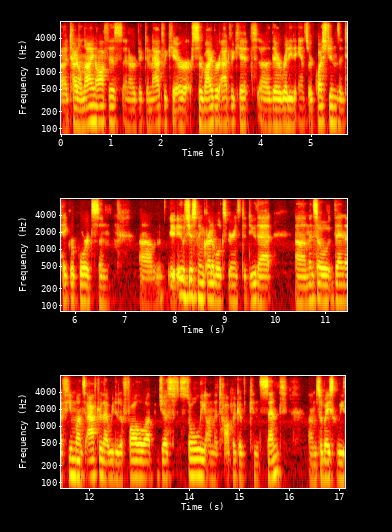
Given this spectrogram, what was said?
uh, title ix office and our victim advocate or our survivor advocate uh, there ready to answer questions and take reports and um, it, it, was just an incredible experience to do that. Um, and so then a few months after that we did a follow-up just solely on the topic of consent um, so basically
